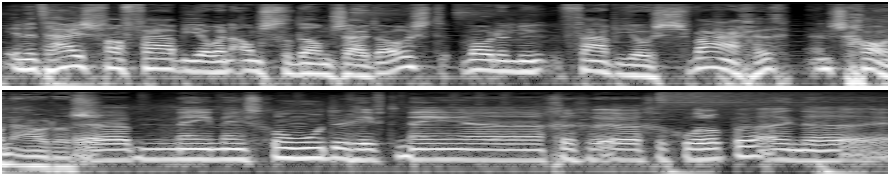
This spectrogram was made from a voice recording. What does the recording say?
In het huis van Fabio in Amsterdam-Zuidoost wonen nu Fabio's zwager en schoonouders. Uh, mijn, schoonmoeder heeft mij uh, ge, uh, geholpen, in de,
